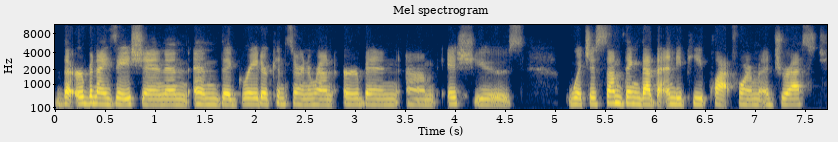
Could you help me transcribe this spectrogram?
the urbanization and, and the greater concern around urban um, issues which is something that the NDP platform addressed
